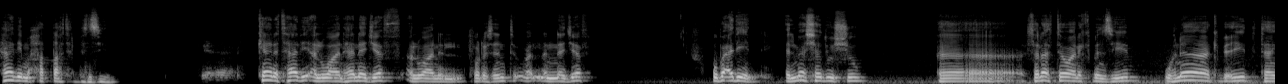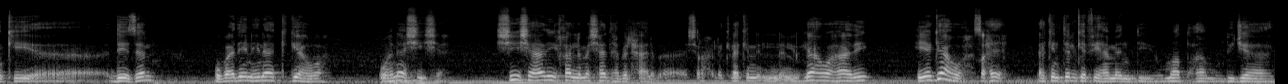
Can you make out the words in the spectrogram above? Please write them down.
هذه محطات البنزين. كانت هذه ألوانها نجف ألوان الفلورسنت النجف وبعدين المشهد وشو؟ آه ثلاث توانكي بنزين وهناك بعيد تانكي آه ديزل وبعدين هناك قهوة وهنا شيشة. الشيشة هذه خلي مشهدها بالحال أشرح لك. لكن القهوة هذه هي قهوة صحيح لكن تلقى فيها مندي ومطعم ودجاج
